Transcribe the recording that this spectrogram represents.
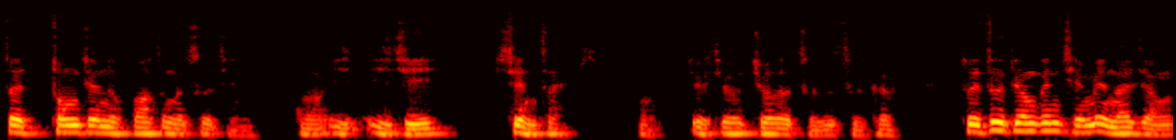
在中间的发生的事情啊，以以及现在哦，就就就在此时此刻，所以这个地方跟前面来讲。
